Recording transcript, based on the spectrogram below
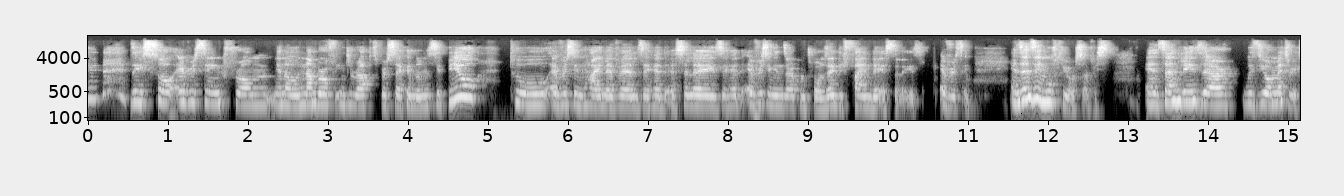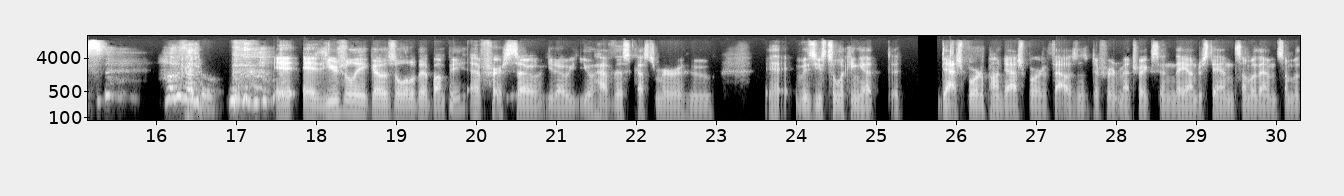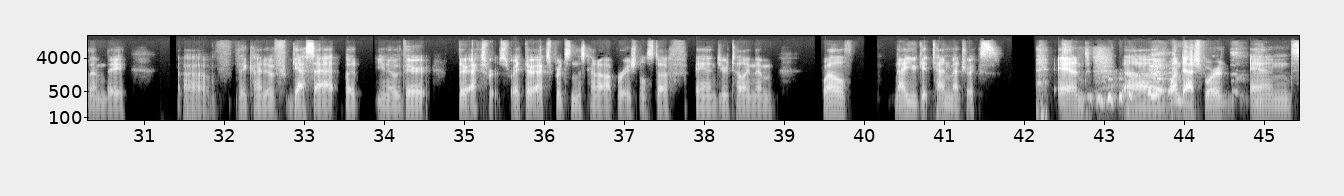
they saw everything from, you know, number of interrupts per second on the CPU to everything high level. They had SLAs, they had everything in their control. They defined the SLAs, everything. And then they moved to your service and suddenly they're with your metrics. How does that go? it, it usually goes a little bit bumpy at first. So, you know, you have this customer who eh, was used to looking at a dashboard upon dashboard of thousands of different metrics and they understand some of them, some of them they uh, they kind of guess at, but you know, they're they're experts, right? They're experts in this kind of operational stuff. And you're telling them, well, now you get 10 metrics and uh, one dashboard, and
